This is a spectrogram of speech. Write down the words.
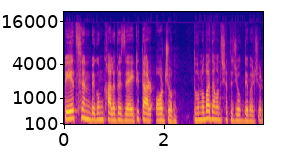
পেয়েছেন বেগম খালেদা জিয়া, এটি তার অর্জন। ধন্যবাদ আমাদের সাথে যোগ দেবার জন্য।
